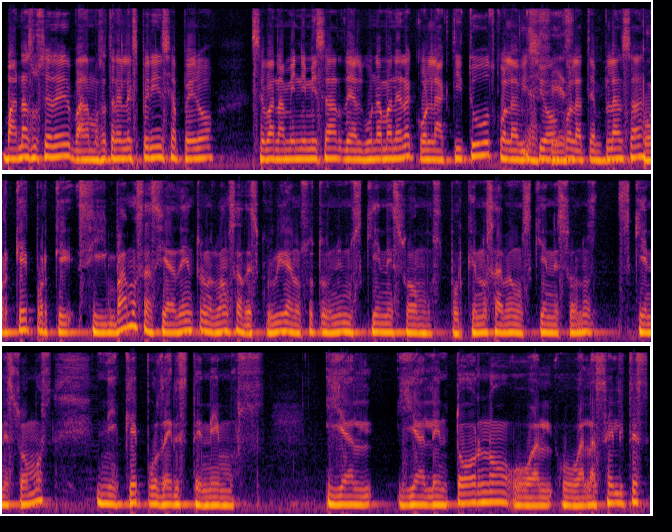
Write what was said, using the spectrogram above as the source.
van a suceder, vamos a tener la experiencia, pero se van a minimizar de alguna manera con la actitud, con la visión, con la templanza. ¿Por qué? Porque si vamos hacia adentro nos vamos a descubrir a nosotros mismos quiénes somos, porque no sabemos quiénes somos, quiénes somos ni qué poderes tenemos. Y al, y al entorno o, al, o a las élites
